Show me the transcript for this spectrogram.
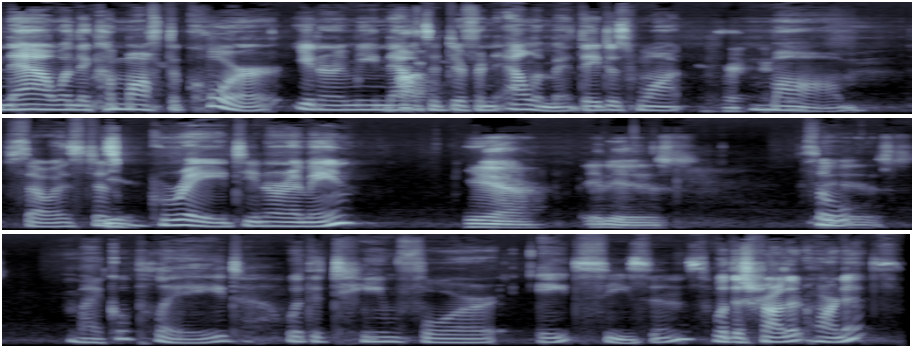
now when they come off the court, you know what I mean? Now it's a different element. They just want mom. So it's just Yeah. great, you know what I mean? Yeah, it is. So it is. Michael played with the team for eight seasons with the Charlotte Hornets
